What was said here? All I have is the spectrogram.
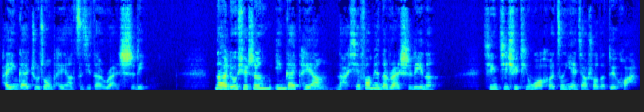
还应该注重培养自己的软实力。那留学生应该培养哪些方面的软实力呢？请继续听我和曾燕教授的对话。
